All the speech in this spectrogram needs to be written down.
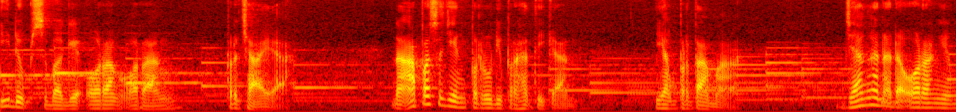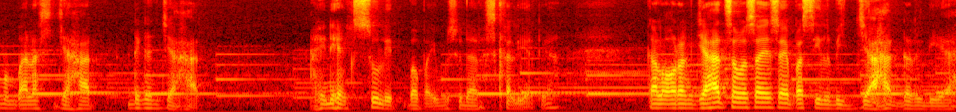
hidup sebagai orang-orang percaya. Nah, apa saja yang perlu diperhatikan? Yang pertama, jangan ada orang yang membalas jahat dengan jahat. Nah, ini yang sulit Bapak Ibu Saudara sekalian ya. Kalau orang jahat sama saya, saya pasti lebih jahat dari dia.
